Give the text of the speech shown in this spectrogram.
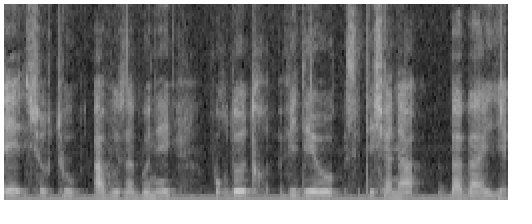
et surtout à vous abonner pour d'autres vidéos. C'était Shana, bye bye.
